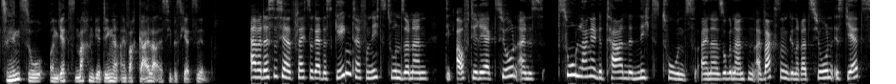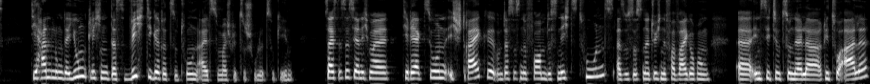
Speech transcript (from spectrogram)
zu hinzu und jetzt machen wir Dinge einfach geiler, als sie bis jetzt sind. Aber das ist ja vielleicht sogar das Gegenteil von Nichtstun, sondern die, auf die Reaktion eines zu lange getanen Nichtstuns einer sogenannten Erwachsenengeneration ist jetzt die Handlung der Jugendlichen das Wichtigere zu tun, als zum Beispiel zur Schule zu gehen. Das heißt, es ist ja nicht mal die Reaktion, ich streike und das ist eine Form des Nichtstuns. Also es ist natürlich eine Verweigerung äh, institutioneller Rituale.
